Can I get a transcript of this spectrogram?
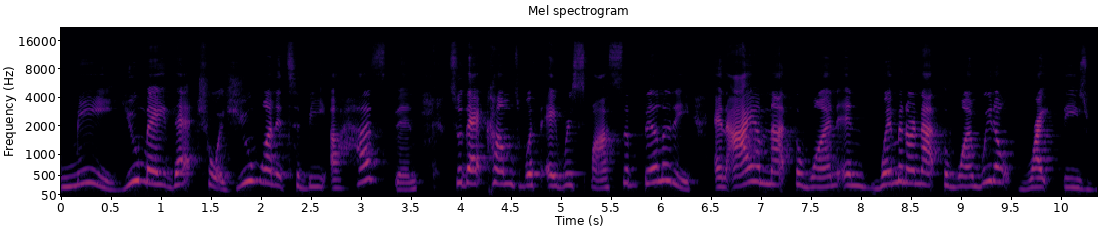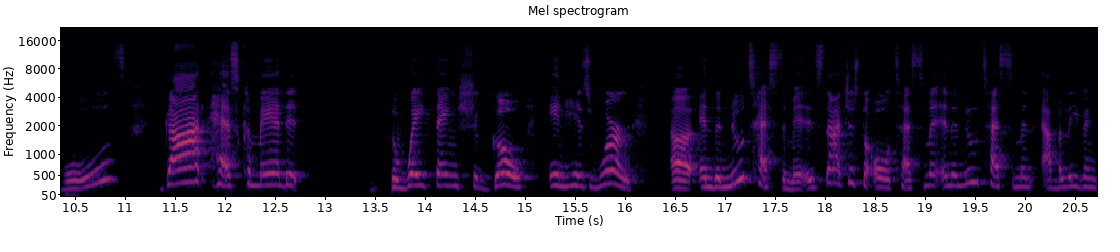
me. You made that choice. You wanted to be a husband. So that comes with a responsibility. And I am not the one, and women are not the one. We don't write these rules. God has commanded the way things should go in his word. Uh, in the New Testament, it's not just the Old Testament. In the New Testament, I believe in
